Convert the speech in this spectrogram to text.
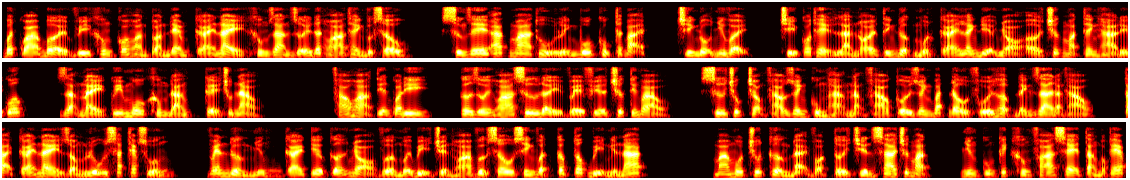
bất quá bởi vì không có hoàn toàn đem cái này không gian dưới đất hóa thành vực sâu sừng dê ác ma thủ lĩnh bố cục thất bại, trình độ như vậy, chỉ có thể là nói tính được một cái lãnh địa nhỏ ở trước mặt thanh hà đế quốc, dạng này quy mô không đáng kể chút nào pháo hỏa tiễn qua đi, cơ giới hóa sư đẩy về phía trước tiến vào, sư trúc trọng pháo doanh cùng hạng nặng pháo cối doanh bắt đầu phối hợp đánh ra đạn tháo. tại cái này dòng lũ sắt thép xuống, ven đường những cái tia cỡ nhỏ vừa mới bị chuyển hóa vượt sâu sinh vật cấp tốc bị nghiền nát. Mà một chút cường đại vọt tới chiến xa trước mặt, nhưng cũng kích không phá xe tăng bọc thép.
